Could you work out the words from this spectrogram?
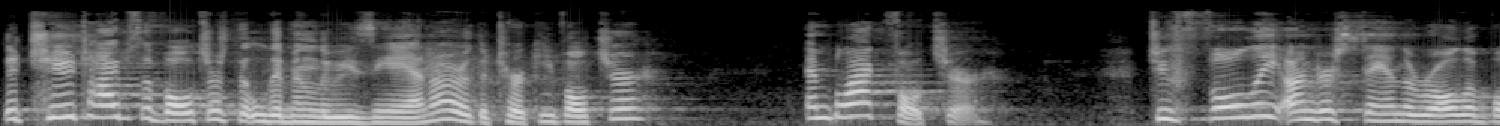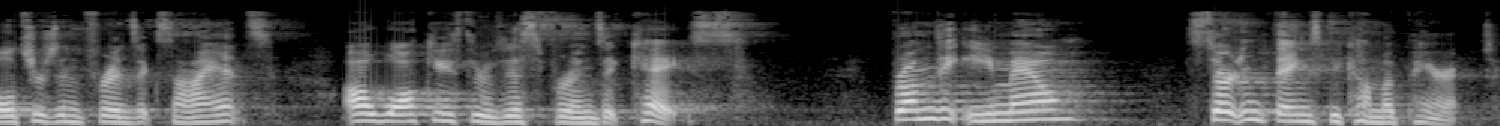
The two types of vultures that live in Louisiana are the turkey vulture and black vulture. To fully understand the role of vultures in forensic science, I'll walk you through this forensic case. From the email, certain things become apparent.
